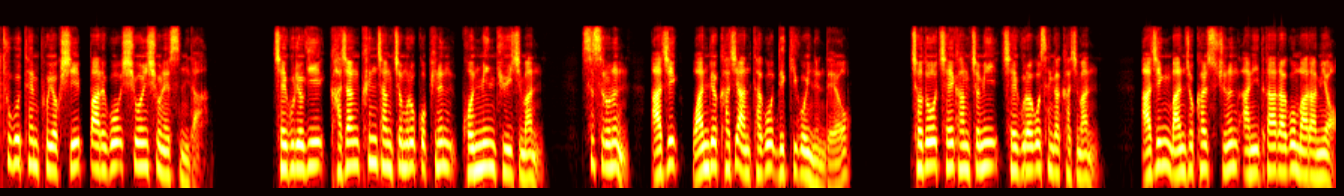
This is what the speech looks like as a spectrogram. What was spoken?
투구 템포 역시 빠르고 시원시원했습니다. 제구력이 가장 큰 장점으로 꼽히는 권민규이지만 스스로는 아직 완벽하지 않다고 느끼고 있는데요. 저도 제 강점이 제구라고 생각하지만 아직 만족할 수준은 아니다라고 말하며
